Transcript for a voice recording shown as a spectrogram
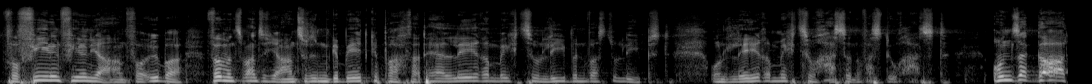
vor vielen, vielen Jahren, vor über 25 Jahren zu dem Gebet gebracht hat. Herr, lehre mich zu lieben, was du liebst und lehre mich zu hassen, was du hast. Unser Gott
